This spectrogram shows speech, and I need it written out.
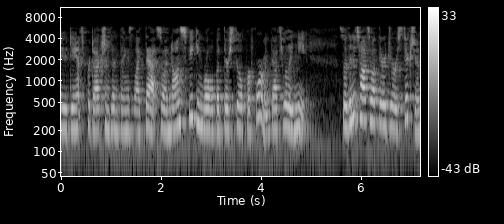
do dance productions and things like that. So a non-speaking role, but they're still performing. That's really neat. So then it talks about their jurisdiction.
